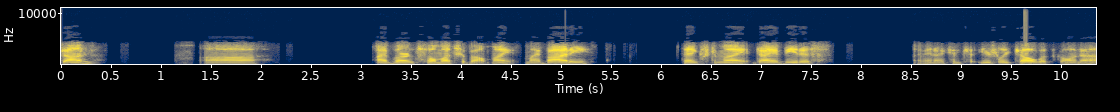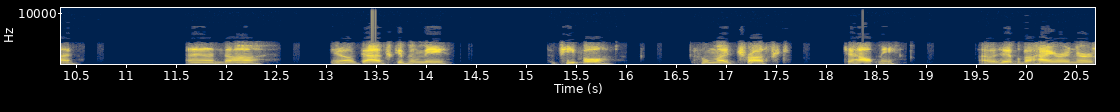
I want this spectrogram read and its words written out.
done. Uh, I've learned so much about my my body thanks to my diabetes. I mean, I can t- usually tell what's going on, and uh, you know, God's given me people whom I trust to help me. I was able to hire a nurse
